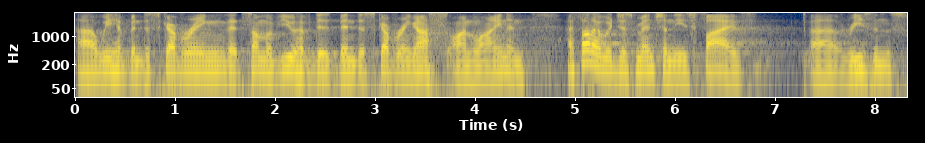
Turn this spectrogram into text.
uh, we have been discovering that some of you have di- been discovering us online. And I thought I would just mention these five uh, reasons.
